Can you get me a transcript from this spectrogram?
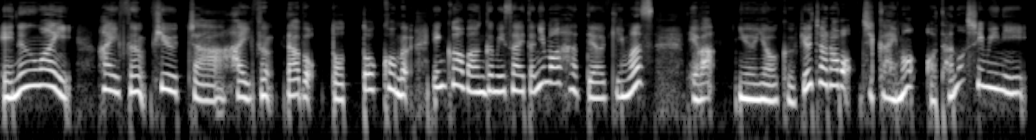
ny-future-labo.com リンクは番組サイトにも貼っておきます。では、ニューヨークフューチャーラボ次回もお楽しみに。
